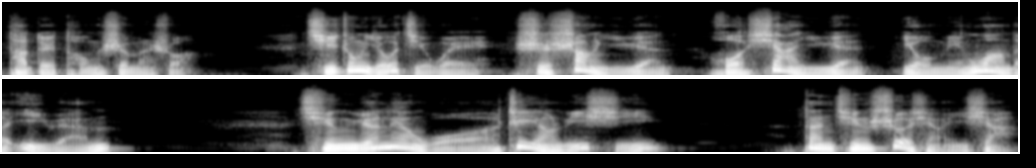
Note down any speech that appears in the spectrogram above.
他对同事们说，其中有几位是上议院或下议院有名望的议员，请原谅我这样离席，但请设想一下，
